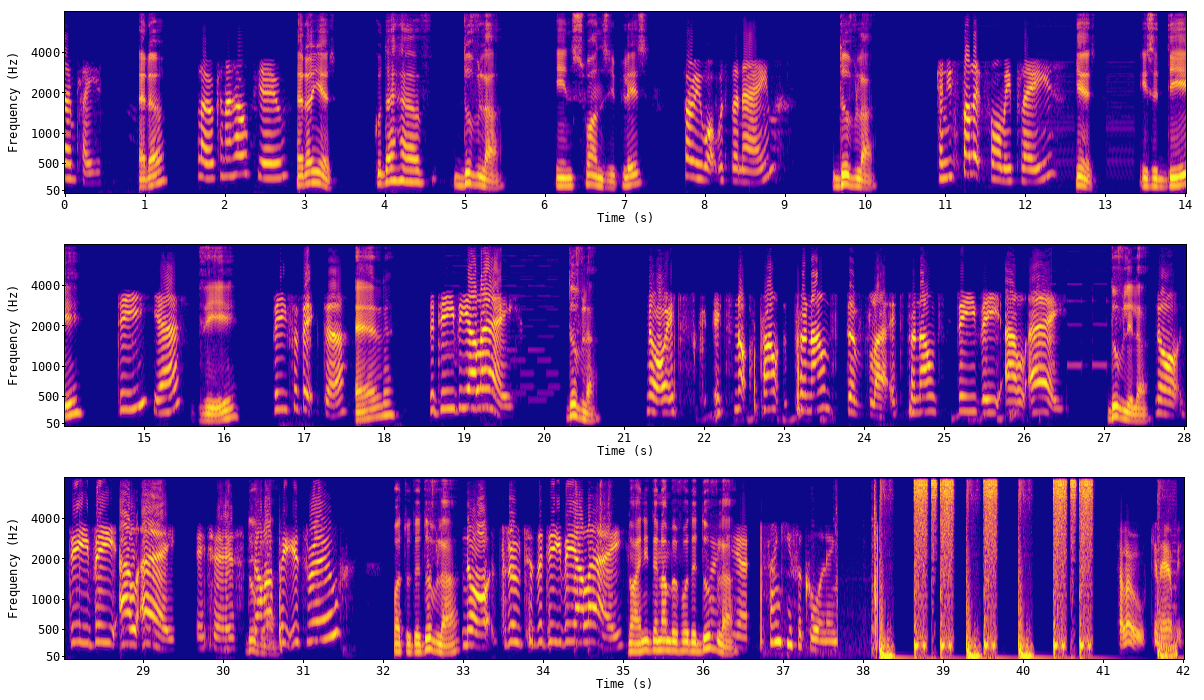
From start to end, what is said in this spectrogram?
Name, please? Hello? Hello, can I help you? Hello, yes. Could I have Duvla in Swansea, please? Sorry, what was the name? Duvla. Can you spell it for me, please? Yes. Is it D, D, yes. V, V for Victor. L, The DVLA. Duvla? No, it's it's not pro- pronounced Duvla. It's pronounced DVLA. Duvlila. No, DVLA. It is. Shall I put you through? What, to the Duvla? No, through to the DVLA. No, I need the number for the Thank Duvla. you. Thank you for calling. Hello, can I help you?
